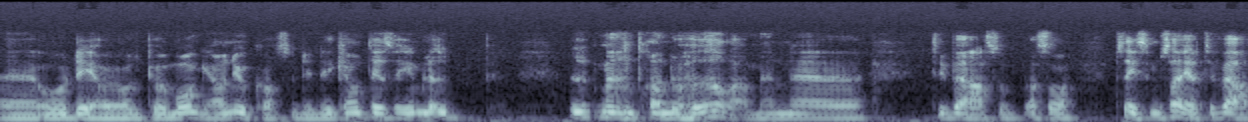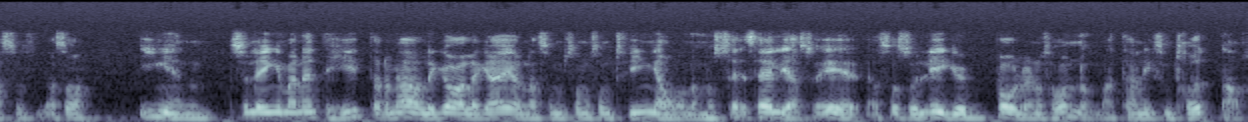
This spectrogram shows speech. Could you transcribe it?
Eh, och det har ju hållit på många av Newcastle. Det, det kanske inte är så himla upp, uppmuntrande att höra men eh, tyvärr så, alltså, precis som du säger, tyvärr så, alltså, ingen, så länge man inte hittar de här legala grejerna som, som, som tvingar honom att sälja så, är, alltså, så ligger bollen hos honom. Att han liksom tröttnar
